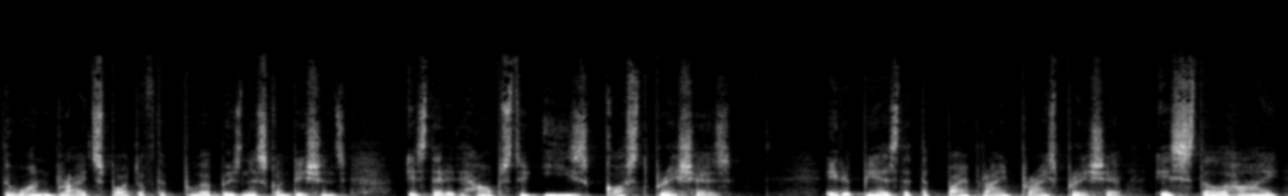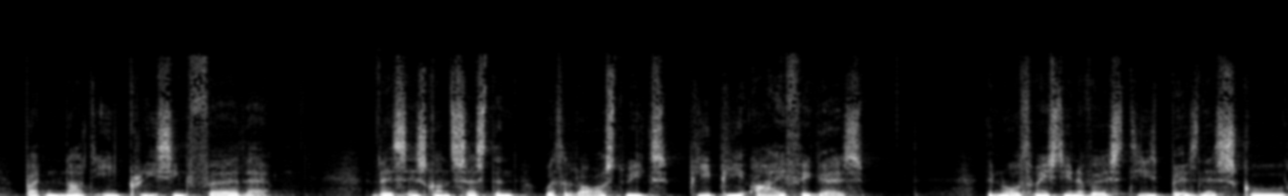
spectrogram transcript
The one bright spot of the poor business conditions is that it helps to ease cost pressures. It appears that the pipeline price pressure is still high but not increasing further. This is consistent with last week's PPI figures. The Northwest University's Business School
